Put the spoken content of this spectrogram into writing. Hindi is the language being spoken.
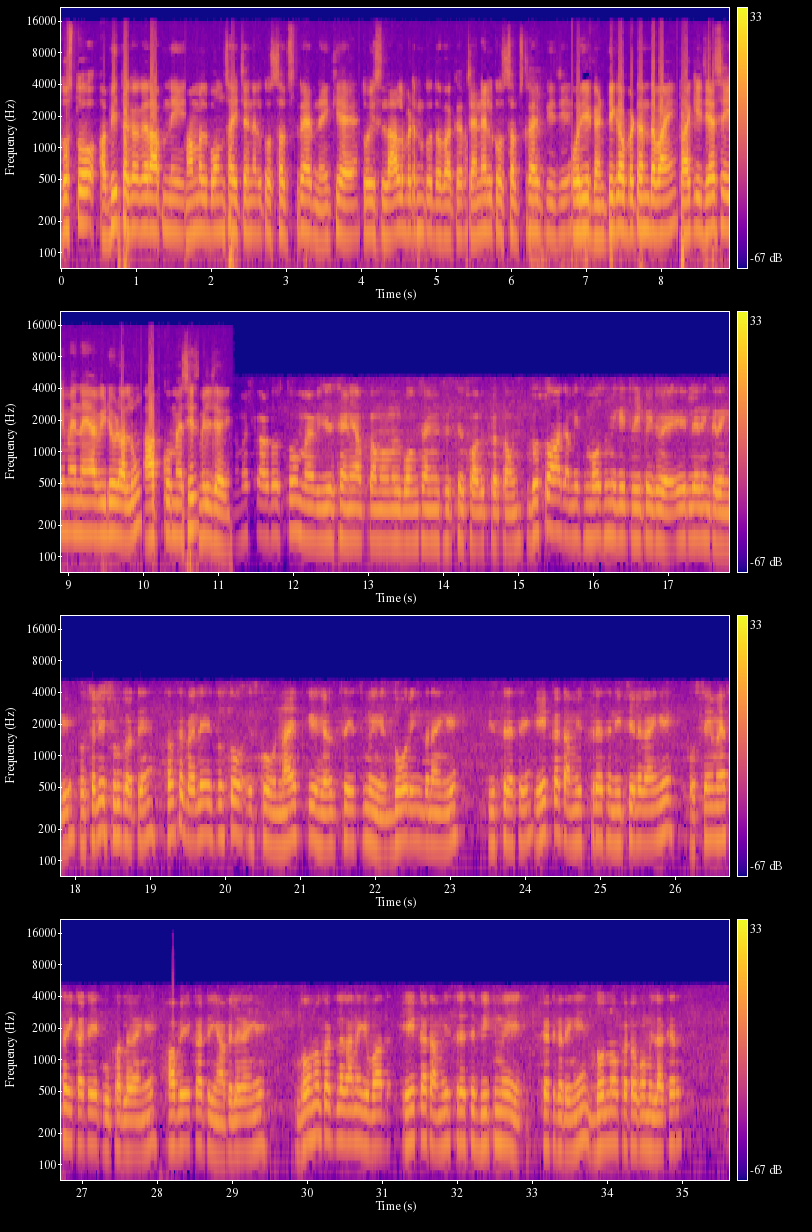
दोस्तों, अभी तक अगर आपने मामल बोनसाई चैनल को सब्सक्राइब नहीं किया है तो इस लाल बटन को दबाकर चैनल को सब्सक्राइब कीजिए और ये घंटी का बटन दबाएँ ताकि जैसे ही मैं नया वीडियो डालूं, आपको मैसेज मिल जाए। नमस्कार दोस्तों, मैं विजय सैनी, आपका मामल बोनसाई में फिर से स्वागत करता हूँ। दोस्तों, आज हम इस मौसमी की ट्री पे जो है एयर लेयरिंग करेंगे। तो चलिए शुरू करते हैं। सबसे पहले दोस्तों, इसको नाइफ के हेल्प से इसमें दो रिंग बनाएँगे। इस तरह से, एक कट हम इस तरह से नीचे लगाएँगे और सेम ऐसा ही कट एक ऊपर लगाएँगे। अब एक कट यहाँ पे लगाएँगे। दोनों कट लगाने के बाद एक कट हम इस तरह से बीच में कट करेंगे, दोनों कटों को मिलाकर।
